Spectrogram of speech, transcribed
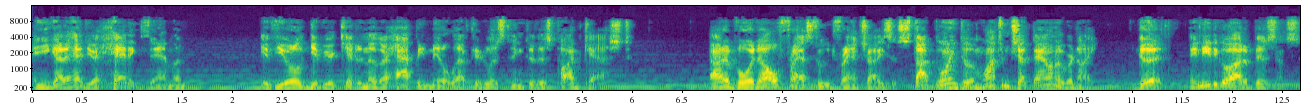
And you got to have your head examined if you'll give your kid another Happy Meal after listening to this podcast. I'd avoid all fast food franchises. Stop going to them. Watch them shut down overnight. Good. They need to go out of business.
